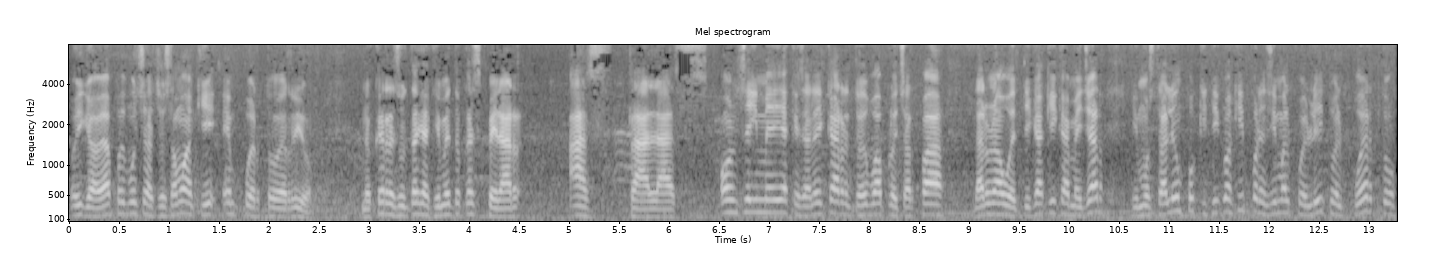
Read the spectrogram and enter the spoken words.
Oiga, vea pues muchachos, estamos aquí en Puerto de Río. No que resulta que aquí me toca esperar hasta las once y media que sale el carro, entonces voy a aprovechar para dar una vueltica aquí, camellar y mostrarle un poquitico aquí por encima del pueblito, el puerto.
